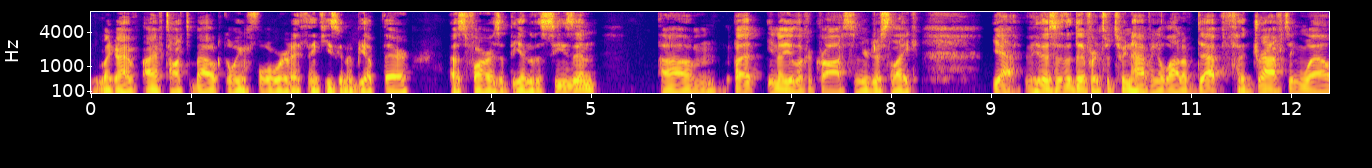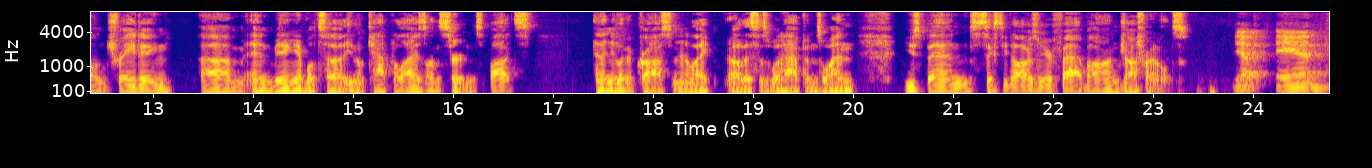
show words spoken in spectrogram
like I've, I've talked about going forward. I think he's going to be up there as far as at the end of the season. Um, but, you know, you look across and you're just like, yeah, this is the difference between having a lot of depth and drafting well and trading um, and being able to, you know, capitalize on certain spots and then you look across and you're like, oh, this is what happens when you spend sixty dollars in your FAAB on Josh Reynolds. Yep, and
